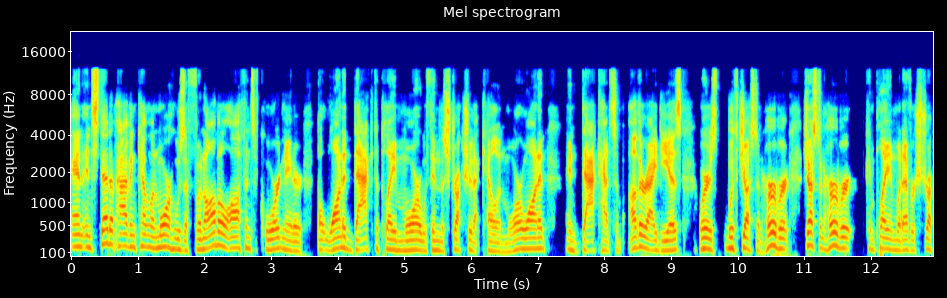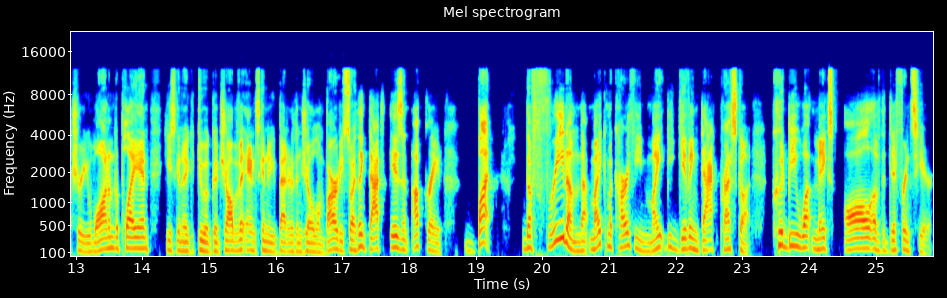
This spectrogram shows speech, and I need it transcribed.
and instead of having Kellen Moore, who's a phenomenal offensive coordinator, but wanted Dak to play more within the structure that Kellen Moore wanted, and Dak had some other ideas. Whereas with Justin Herbert, Justin Herbert can play in whatever structure you want him to play in. He's going to do a good job of it, and it's going to be better than Joe Lombardi. So I think that is an upgrade. But the freedom that Mike McCarthy might be giving Dak Prescott could be what makes all of the difference here.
